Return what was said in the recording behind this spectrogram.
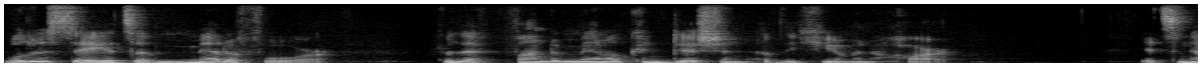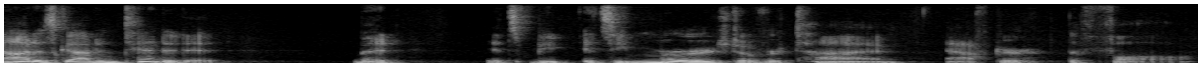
We'll just say it's a metaphor for the fundamental condition of the human heart. It's not as God intended it, but it's, it's emerged over time after the fall.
